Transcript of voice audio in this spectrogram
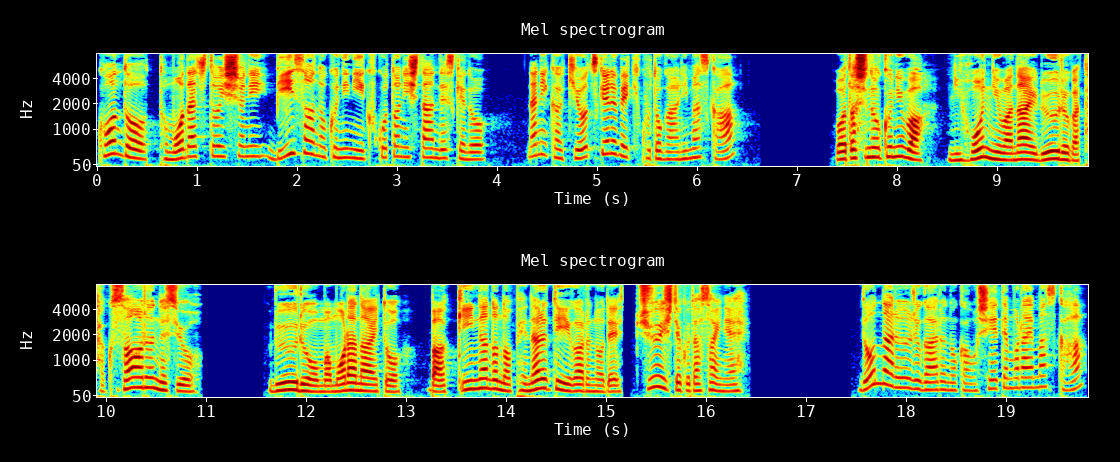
今度友達と一緒に B さんの国に行くことにしたんですけど、何か気をつけるべきことがありますか？私の国は日本にはないルールがたくさんあるんですよ。ルールを守らないと罰金などのペナルティがあるので注意してくださいね。どんなルールがあるのか教えてもらえますか？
